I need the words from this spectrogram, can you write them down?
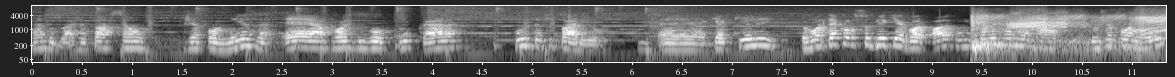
na dublagem, atuação japonesa é a voz do Goku, cara. Puta que pariu. É, que aquele. Eu vou até subir aqui agora. Olha, um Kamehameha do japonês.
